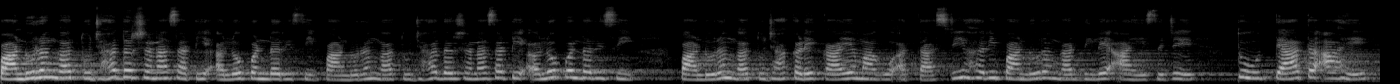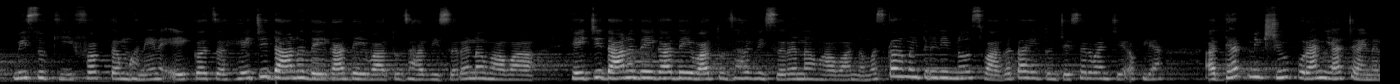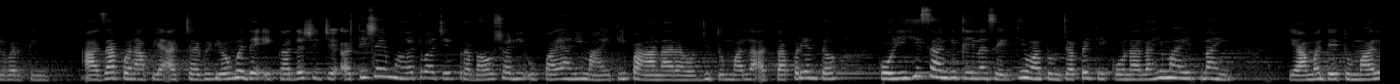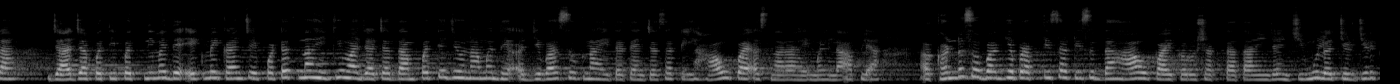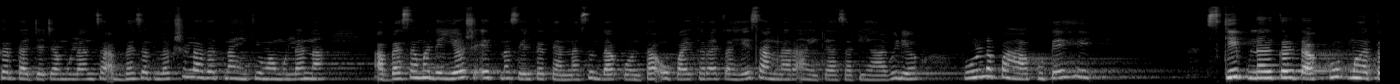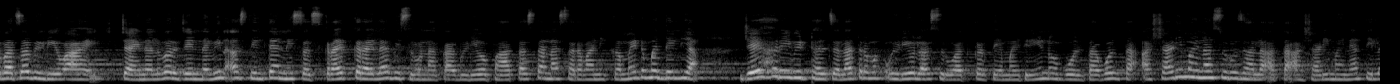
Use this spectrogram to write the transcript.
पांडुरंगा तुझ्या दर्शनासाठी आलो पंढरीसी पांडुरंगा तुझ्या दर्शनासाठी आलो पंढरीसी पांडुरंगा तुझ्याकडे काय मागू आता? श्रीहरी पांडुरंगा दिले आहेस जे तू त्यात आहे. मी सुखी फक्त म्हणेन एकच हेची दान देगा देवा तुझा विसर न व्हावा. हेची दान देगा देवा तुझा विसर न व्हावा. नमस्कार मैत्रिणींनो स्वागत आहे तुमचे सर्वांचे आपल्या आध्यात्मिक शिवपुराण या चॅनलवरती आज आपण आपल्या आजच्या व्हिडिओमध्ये एकादशीचे अतिशय महत्त्वाचे प्रभावशाली उपाय आणि माहिती पाहणार आहोत जी तुम्हाला आत्तापर्यंत कोणीही सांगितली नसेल किंवा तुमच्यापैकी कोणालाही माहीत नाही. यामध्ये तुम्हाला ज्या ज्या पती पत्नीमध्ये एकमेकांचे पटत नाही किंवा ज्याच्या दाम्पत्य जीवनामध्ये अजिबात सुख नाही तर त्यांच्यासाठी हा उपाय असणार आहे. महिला आपल्या अखंड सौभाग्य प्राप्तीसाठी सुद्धा हा उपाय करू शकतात आणि ज्यांची मुलं चिडचिड करतात ज्याच्या मुलांचा अभ्यासात लक्ष लागत नाही किंवा मुलांना अभ्यासामध्ये यश येत नसेल तर त्यांना सुद्धा कोणता उपाय करायचा हे सांगणार आहे. त्यासाठी हा व्हिडिओ पूर्ण पहा. कुठेही स्किप न करता खूप महत्त्वाचा व्हिडिओ आहे. चॅनलवर जे नवीन असतील त्यांनी सबस्क्राईब करायला विसरू नका. व्हिडिओ पाहत असताना सर्वांनी कमेंटमध्ये लिहा. जय हरी विठ्ठल. चला तर मग व्हिडिओला सुरुवात करते. मैत्रिणीनो बोलता बोलता आषाढी महिना सुरू झाला. आता आषाढी महिन्यातील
